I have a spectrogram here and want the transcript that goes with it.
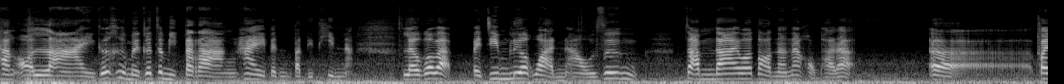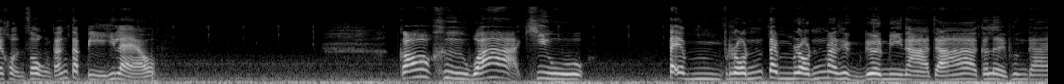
ทางออนไลน์ก็คือมันก็จะมีตารางให้เป็นปฏิทินอะแล้วก็แบบไปจิ้มเลือกวันเอา ซึ่งจำได้ว่าตอนนั้นอะของพัดอะเอ่อ ไปขนส่งตั้งแต่ปีที่แล้ว ก็คือว่าคิวเต็มร้นเต็มร้นมาถึงเดือนมีนาจ้า ก็เลยเพิ่งได้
